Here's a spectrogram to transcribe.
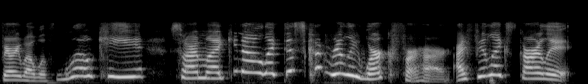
very well with Loki. So I'm like, you know, like this could really work for her. I feel like Scarlett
